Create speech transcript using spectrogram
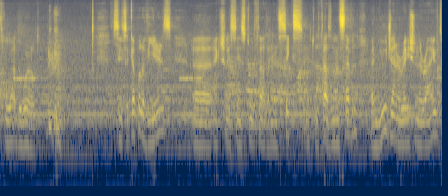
throughout the world. since a couple of years, uh, actually since 2006 and 2007, a new generation arrived,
